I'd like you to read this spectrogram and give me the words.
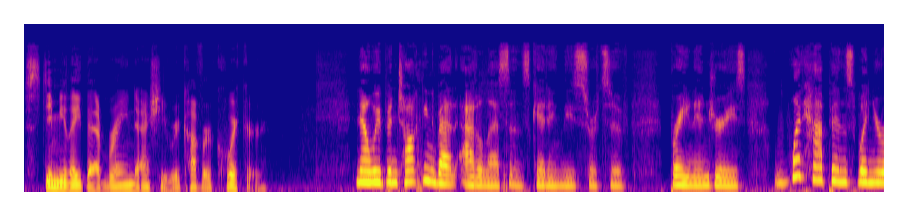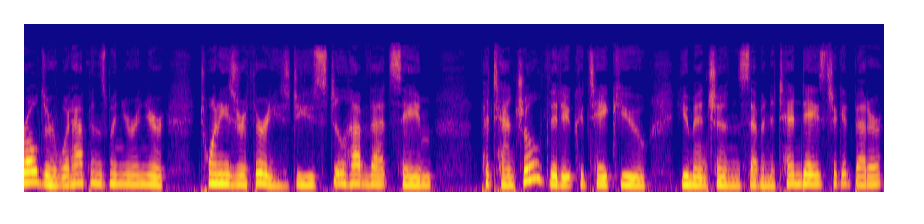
stimulate that brain to actually recover quicker. Now, we've been talking about adolescents getting these sorts of brain injuries. What happens when you're older? What happens when you're in your 20s or 30s? Do you still have that same potential that it could take you, you mentioned seven to 10 days to get better,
